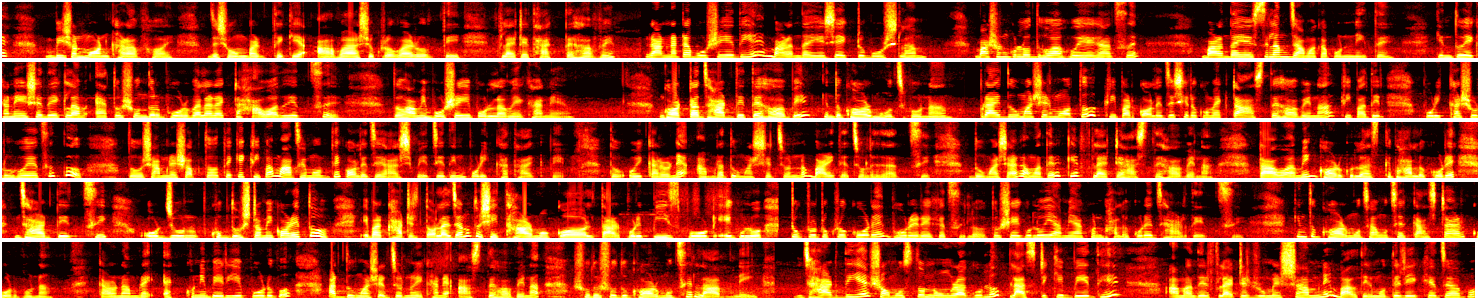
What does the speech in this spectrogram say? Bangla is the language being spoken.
ভীষণ মন খারাপ হয় যে সোমবার থেকে আবার শুক্রবার অবধি ফ্ল্যাটে থাকতে হবে। রান্নাটা বসিয়ে দিয়ে বারান্দায় এসে একটু বসলাম। বাসনগুলো ধোয়া হয়ে গেছে। বারান্দায় এসেছিলাম জামা কাপড় নিতে। কিন্তু এখানে এসে দেখলাম এত সুন্দর ভোরবেলার একটা হাওয়া দিচ্ছে, তো আমি বসেই পড়লাম এখানে। ঘরটা ঝাড় দিতে হবে কিন্তু ঘর মুছবো না। প্রায় দু মাসের মতো কৃপার কলেজে সেরকম একটা আসতে হবে না। কৃপাদের পরীক্ষা শুরু হয়েছে তো। তো সামনের সপ্তাহ থেকে কৃপা মাঝে মধ্যে কলেজে আসবে, যেদিন পরীক্ষা থাকবে। তো ওই কারণে আমরা দু মাসের জন্য বাড়িতে চলে যাচ্ছি। দু মাস আর আমাদেরকে ফ্ল্যাটে আসতে হবে না। তাও আমি ঘরগুলো আজকে ভালো করে ঝাড় দিচ্ছি। অর্জুন খুব দুষ্টামি করে তো। এবার খাটের তলায় জানো তো সেই থার্মোকল তারপরে পিস বোর্ড এগুলো টুকরো টুকরো করে ভরে রেখেছিল। তো সেগুলোই আমি এখন ভালো করে ঝাড় দিচ্ছি। কিন্তু ঘর মোছামুছের কাজটা আর করব না। কারণ আমরা এক্ষুনি বেরিয়ে পড়ব আর দু মাসের জন্য এখানে আসতে হবে না। শুধু শুধু ঘর মুছে লাভ নেই। ঝাড় দিয়ে সমস্ত নোংরাগুলো প্লাস্টিকে বেঁধে আমাদের ফ্ল্যাটের রুমের সামনে বালতির মধ্যে রেখে যাব।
